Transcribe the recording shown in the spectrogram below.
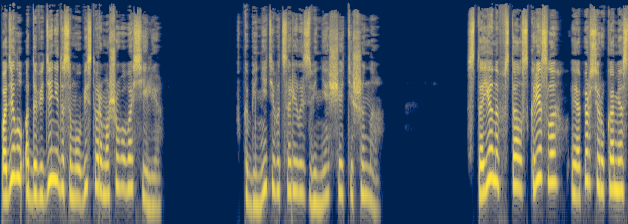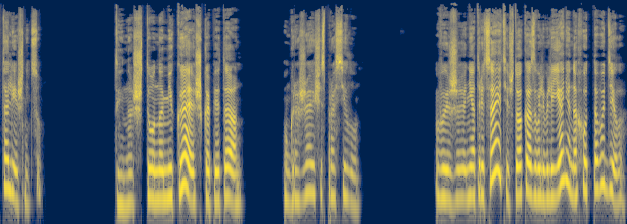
по делу о доведении до самоубийства Ромашова Василия?» В кабинете воцарилась звенящая тишина. Стоянов встал с кресла и оперся руками о столешницу. «Ты на что намекаешь, капитан?» Угрожающе спросил он. «Вы же не отрицаете, что оказывали влияние на ход того дела?»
